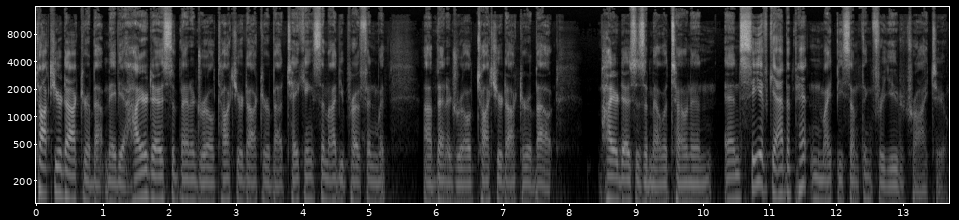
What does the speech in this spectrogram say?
Talk to your doctor about maybe a higher dose of Benadryl. Talk to your doctor about taking some ibuprofen with uh, Benadryl. Talk to your doctor about higher doses of melatonin and see if gabapentin might be something for you to try too.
